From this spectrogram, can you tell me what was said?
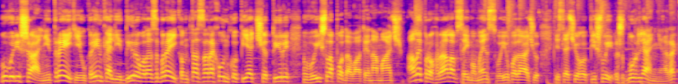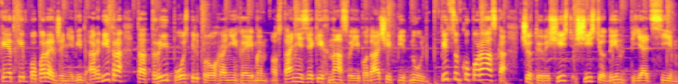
У вирішальній третій українка лідирувала з брейком та за рахунку 5-4 вийшла подавати на матч, але програла в цей момент свою подачу. Після чого пішли жбурляння ракетки попередження від арбітра та три поспіль програні гейми, останні з яких на своїй подачі під нуль. Підсумку поразка 4-6, 6-1, 5-7.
